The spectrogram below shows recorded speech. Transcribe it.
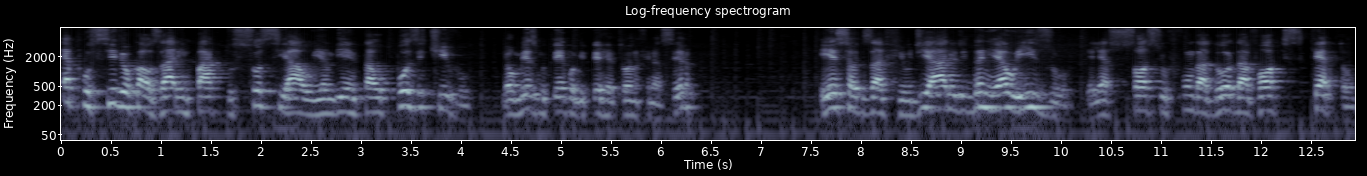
É possível causar impacto social e ambiental positivo e ao mesmo tempo obter retorno financeiro? Esse é o desafio diário de Daniel Iso. Ele é sócio fundador da Vox Capital,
